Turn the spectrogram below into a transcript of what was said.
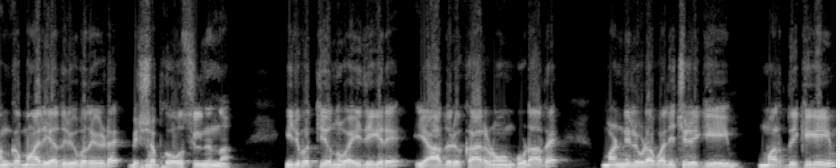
അങ്കമാലി അതിരൂപതയുടെ ബിഷപ്പ് ഹൗസിൽ നിന്ന് ഇരുപത്തിയൊന്ന് വൈദികരെ യാതൊരു കാരണവും കൂടാതെ മണ്ണിലൂടെ വലിച്ചിഴയ്ക്കുകയും മർദ്ദിക്കുകയും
